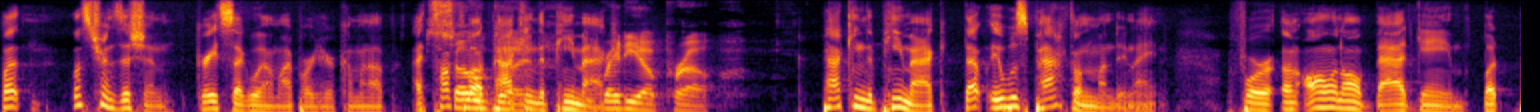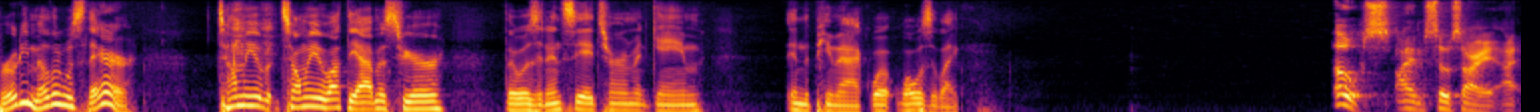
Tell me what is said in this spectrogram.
But let's transition. Great segue on my part here coming up. I talked So about good. packing the PMAC. Radio Pro. packing the PMAC. That it was packed on Monday night for an all in all bad game. But Brody Miller was there. Tell me tell me about the atmosphere. There was an NCAA tournament game in the PMAC. What what was it like? Oh, I'm so sorry. I,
